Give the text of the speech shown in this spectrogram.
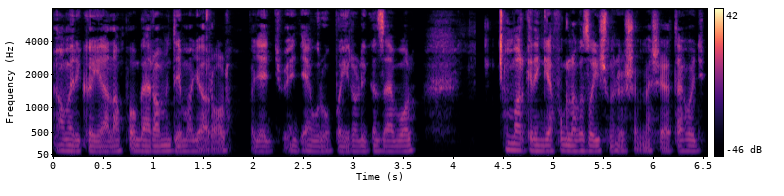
amerikai állampolgárról, mint egy magyarról, vagy egy, egy európairól igazából. A marketinggel foglalkozó ismerősöm mesélte, hogy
